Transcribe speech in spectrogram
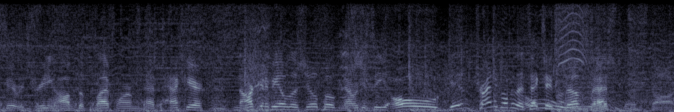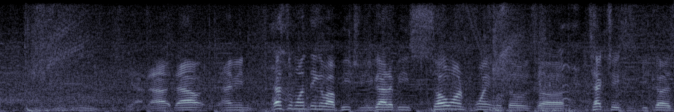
Okay, retreating off the platform. That back air not going to be able to shield poke. Now we can see, oh, getting, trying to go for the tech chase with the up smash. Stock. Yeah, that, that, I mean, that's the one thing about Pichu. You got to be so on point with those uh, tech chases because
